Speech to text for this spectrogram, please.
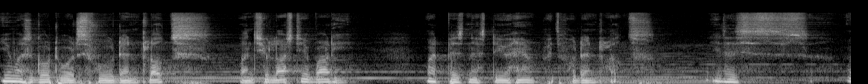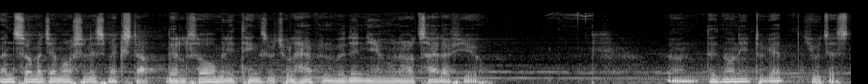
you must go towards food and clothes. Once you lost your body, what business do you have with food and clothes? It is… when so much emotion is mixed up, there are so many things which will happen within you and outside of you. There's no need to get… you just…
